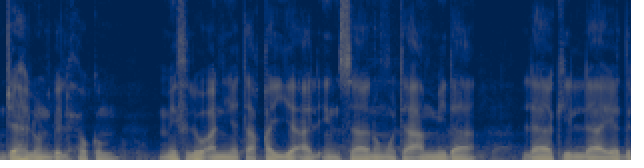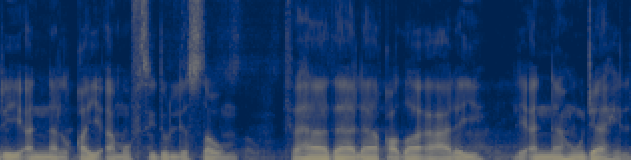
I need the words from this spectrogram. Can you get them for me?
جهل بالحكم مثل أن يتقيأ الإنسان متعمدا لكن لا يدري أن القيء مفسد للصوم فهذا لا قضاء عليه لأنه جاهل.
